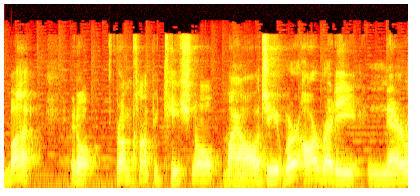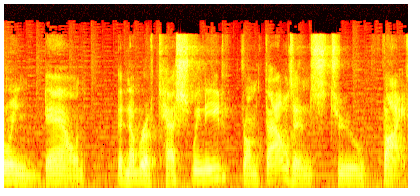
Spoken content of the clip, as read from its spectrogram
but you know, from computational biology, we're already narrowing down the number of tests we need from thousands to five.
